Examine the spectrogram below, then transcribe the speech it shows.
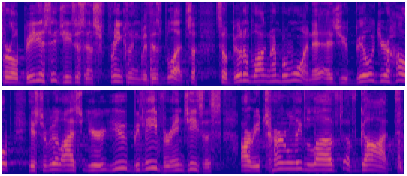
for obedience to Jesus and sprinkling with his blood. So, so building block number one, as you build your hope, is to realize you're, you, believer in Jesus, are eternally loved of God.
